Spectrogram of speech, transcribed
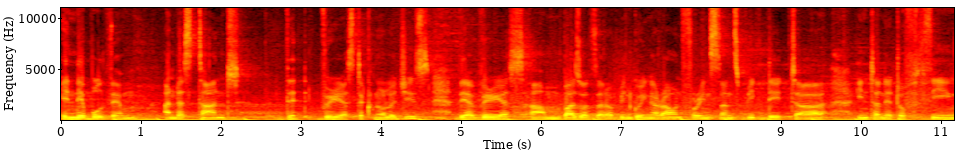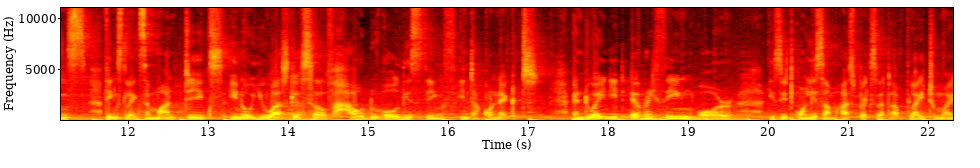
enable them understand the various technologies. There are various um, buzzwords that have been going around, for instance, big data, Internet of Things, things like semantics. You know, you ask yourself, how do all these things interconnect? And do I need everything or is it only some aspects that apply to my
